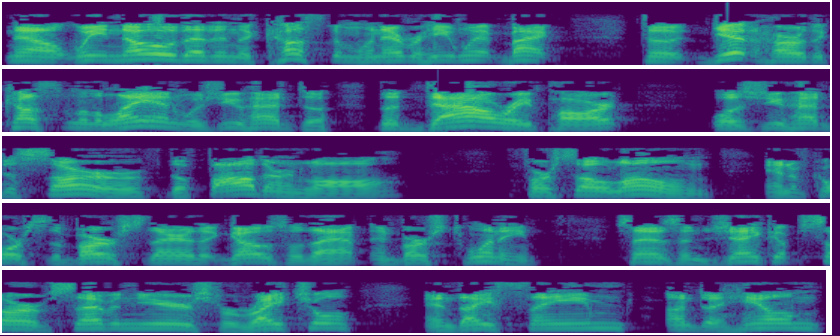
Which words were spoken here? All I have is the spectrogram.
Now we know that in the custom, whenever he went back to get her, the custom of the land was you had to, the dowry part was you had to serve the father-in-law for so long. And of course the verse there that goes with that in verse 20 says, And Jacob served seven years for Rachel, and they seemed unto him,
